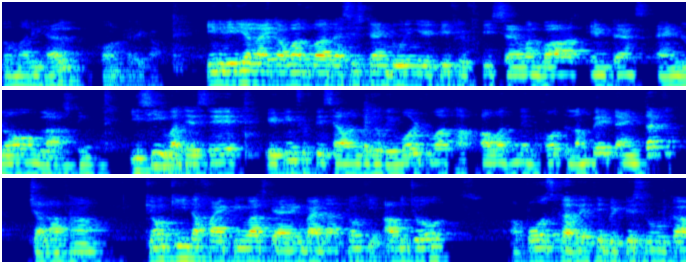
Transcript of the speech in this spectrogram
तो हमारी हेल्प कौन करेगा? In area like Awadh were resistant during 1857 was intense and long lasting इसी वजह से 1857 का जो रिवोल्ट हुआ था अवध में बहुत लंबे टाइम तक चला था। क्योंकि the fighting was carrying by the क्योंकि अब जो अपोज कर रहे थे ब्रिटिश रूल का,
